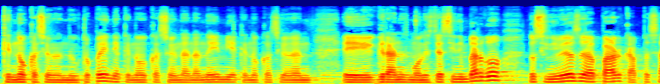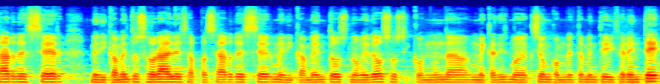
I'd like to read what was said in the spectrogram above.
que no ocasionan neutropenia, que no ocasionan anemia, que no ocasionan eh, grandes molestias. Sin embargo, los inhibidores de la PARC, a pesar de ser medicamentos orales, a pesar de ser medicamentos novedosos y con un mecanismo de acción completamente diferente,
